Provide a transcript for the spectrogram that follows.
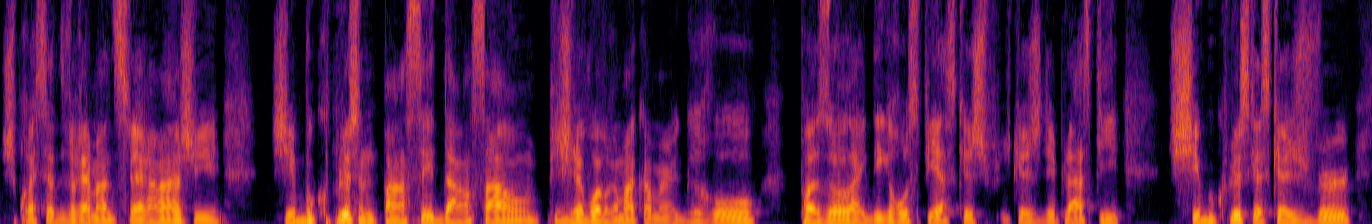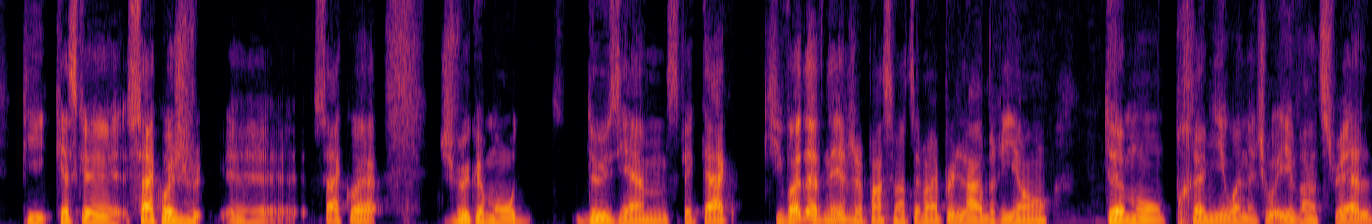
je procède vraiment différemment. J'ai beaucoup plus une pensée d'ensemble, puis je le vois vraiment comme un gros puzzle avec des grosses pièces que je, que je déplace. Puis, je sais beaucoup plus que ce que je veux puis qu'est-ce que ça à quoi je euh, à quoi je veux que mon deuxième spectacle, qui va devenir, je pense, éventuellement un peu l'embryon de mon premier one-man show éventuel,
